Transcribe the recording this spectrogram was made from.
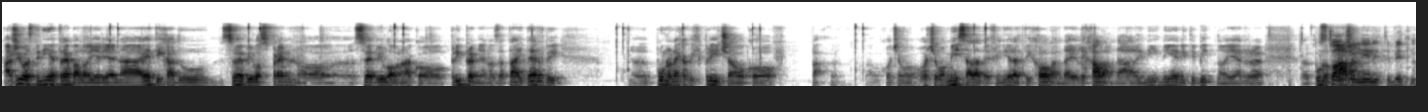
a živosti nije trebalo jer je na Etihadu sve bilo spremno, sve bilo onako pripremljeno za taj derbi. Puno nekakvih priča oko, pa, hoćemo, hoćemo mi sada definirati Holanda ili Halanda, ali nije niti bitno jer e, puno Stvarno priča, nije niti bitno.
